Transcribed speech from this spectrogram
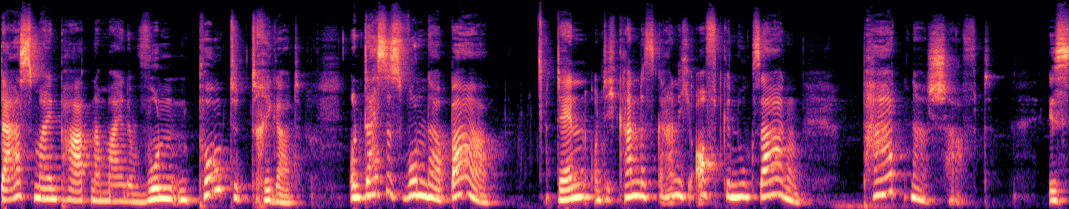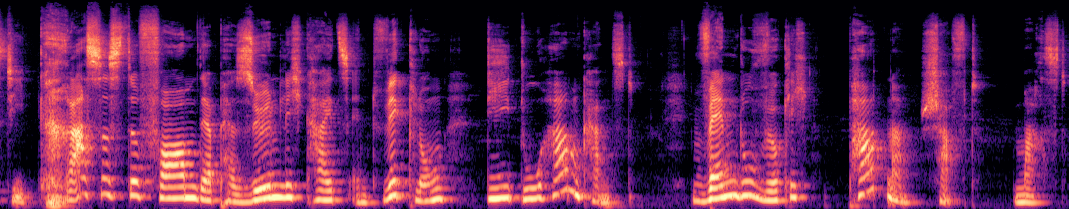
dass mein Partner meine wunden Punkte triggert. Und das ist wunderbar, denn, und ich kann das gar nicht oft genug sagen, Partnerschaft ist die krasseste Form der Persönlichkeitsentwicklung, die du haben kannst, wenn du wirklich Partnerschaft machst.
